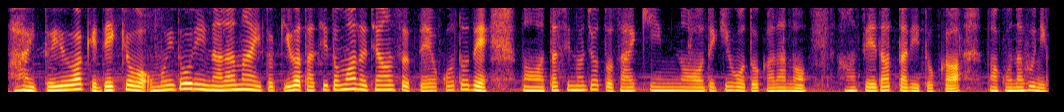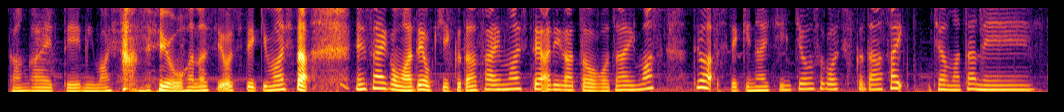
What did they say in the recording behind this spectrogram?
はいというわけで今日は思い通りにならない時は立ち止まるチャンスっていうことでまあ私のちょっと最近のの出来事からの反省だったりとか、まあ、こんな風に考えてみましたっていうお話をしてきました。え最後までお聴きくださいましてありがとうございます。では素敵な一日をお過ごしください。じゃあまたね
